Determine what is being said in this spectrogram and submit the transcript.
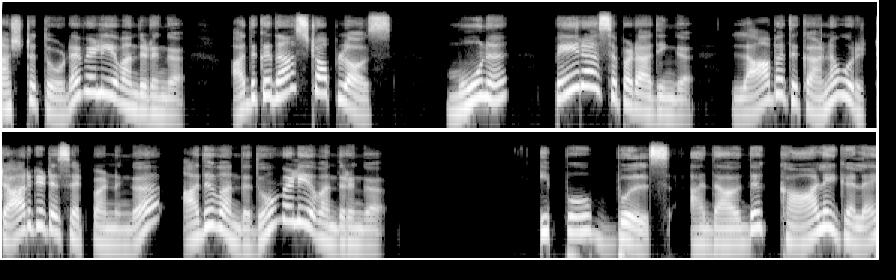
நஷ்டத்தோட வெளியே வந்துடுங்க. அதுக்கு தான் ஸ்டாப் லாஸ் மூணு பேராசைப்படாதீங்க. லாபத்துக்கான ஒரு டார்கெட்டை செட் பண்ணுங்க. அது வந்ததும் வெளியே வந்துருங்க. இப்போ புல்ஸ் அதாவது காளைகளை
